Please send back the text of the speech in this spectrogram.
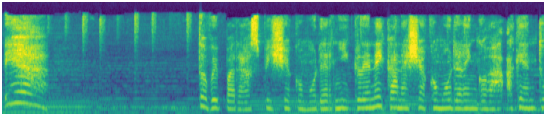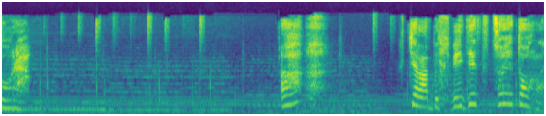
Je. To vypadá spíš jako moderní klinika, než jako modelingová agentura. Chtěla bych vědět, co je tohle.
